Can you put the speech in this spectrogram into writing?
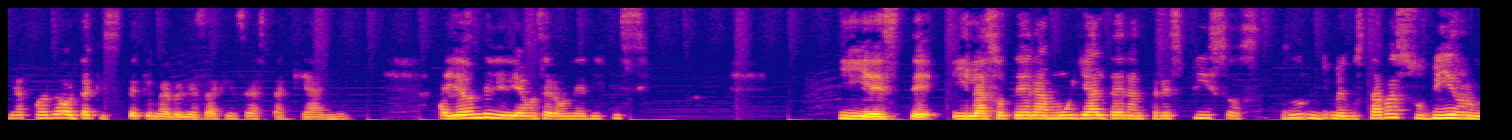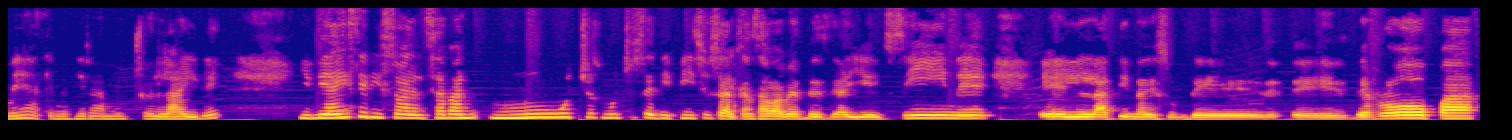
Me acuerdo ahorita que hiciste que me regresé quién sabe hasta qué año. Allá donde vivíamos era un edificio. Y este, y la azotea era muy alta, eran tres pisos. Mm, Me gustaba subirme a que me diera mucho el aire. Y de ahí se visualizaban muchos, muchos edificios. Se alcanzaba a ver desde ahí el cine, el- la tienda de, de, de- de ropa,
